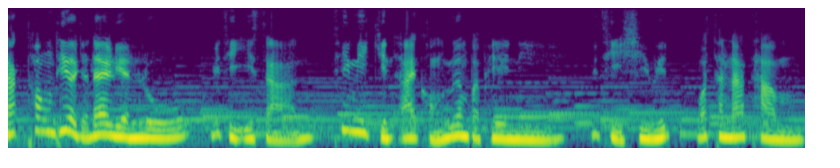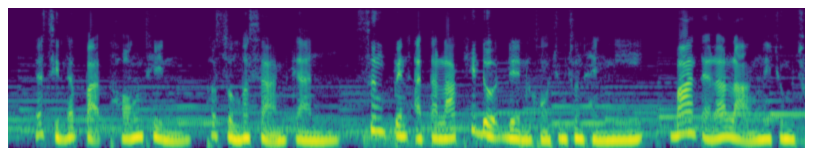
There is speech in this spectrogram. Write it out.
นักท่องเที่ยวจะได้เรียนรู้ วิถีอีสานที่มีกลิ่นอายของเรื่องประเพณี วิถีชีวิต วัฒนธรรม และศิลปะท้องถิ่น ผสมผสานกัน ซึ่งเป็นอัตลักษณ์ที่โดดเด่นของชุมชนแห่งนี้ บ้านแต่ละหลังในชุมช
